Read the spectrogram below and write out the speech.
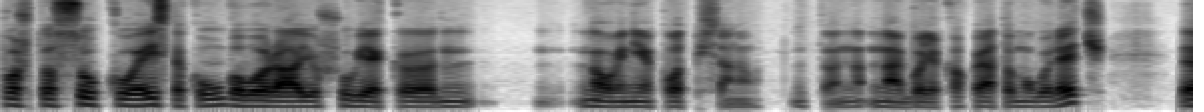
pošto Suku je istako ugovora, još uvijek e, novi nije potpisano. To je na- najbolje kako ja to mogu reći. E,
